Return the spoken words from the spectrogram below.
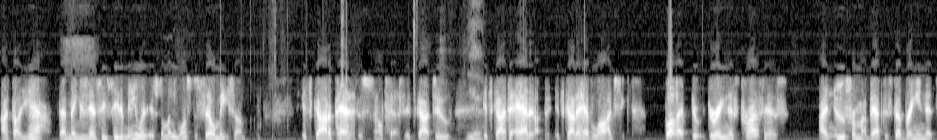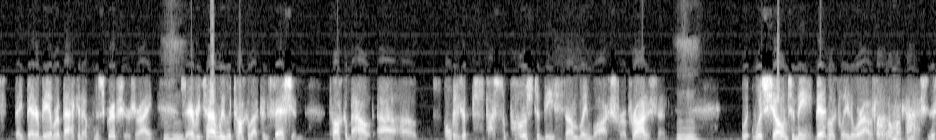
I thought, yeah, that makes Mhm. sense. You see, to me, when- if somebody wants to sell me something, it's got to pass the smell test. It's got to Yeah. it's got to add up. It's got to have logic. But dur- during this process, I knew from my Baptist upbringing that they better be able to back it up in the scriptures, right? Mhm. So every time we would talk about confession, talk about uh, always a, supposed to be stumbling blocks for a Protestant, hmm w- was shown to me biblically to where I was like, oh my gosh, this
